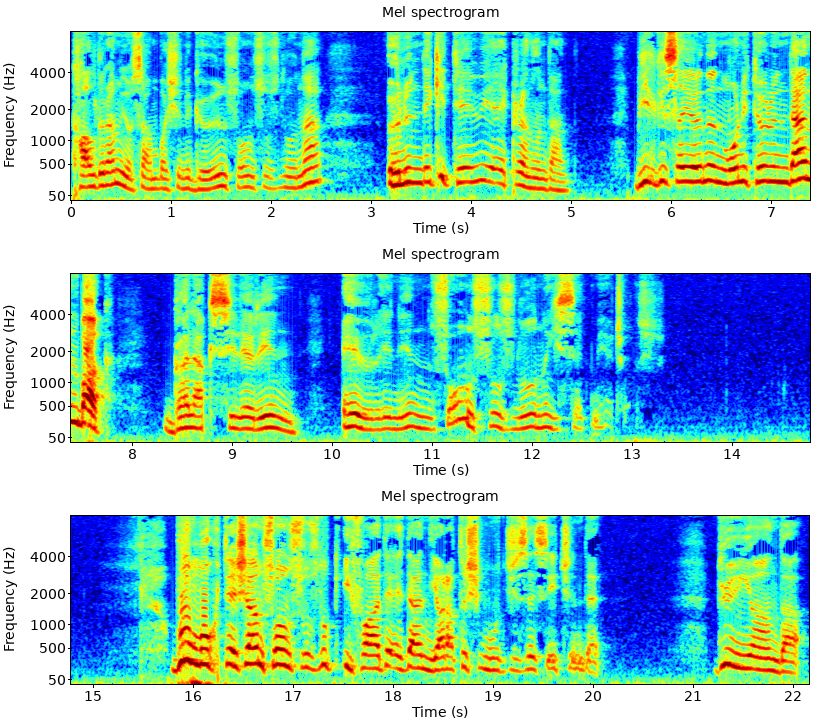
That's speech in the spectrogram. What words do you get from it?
Kaldıramıyorsan başını göğün sonsuzluğuna önündeki TV ekranından, bilgisayarının monitöründen bak. Galaksilerin, evrenin sonsuzluğunu hissetmeye çalış. Bu muhteşem sonsuzluk ifade eden yaratış mucizesi içinde dünyanda,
